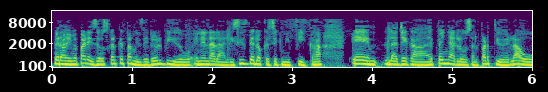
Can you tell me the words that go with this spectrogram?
Pero a mí me parece, Oscar, que también se le olvidó en el análisis de lo que significa eh, la llegada de Peñalosa al partido de la U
